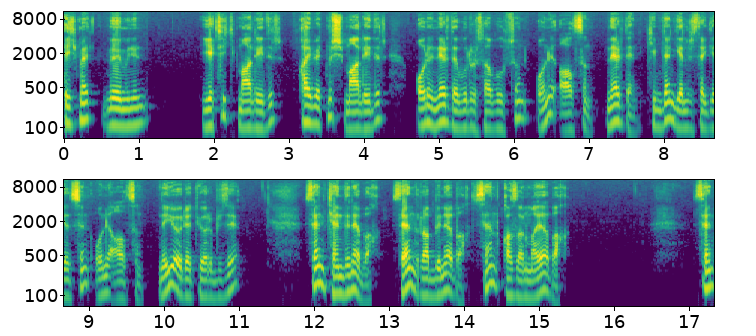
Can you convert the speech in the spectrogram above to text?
Hikmet müminin yetik malidir, kaybetmiş malidir. Onu nerede bulursa bulsun, onu alsın. Nereden, kimden gelirse gelsin, onu alsın. Neyi öğretiyor bize? Sen kendine bak, sen Rabbine bak, sen kazanmaya bak. Sen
